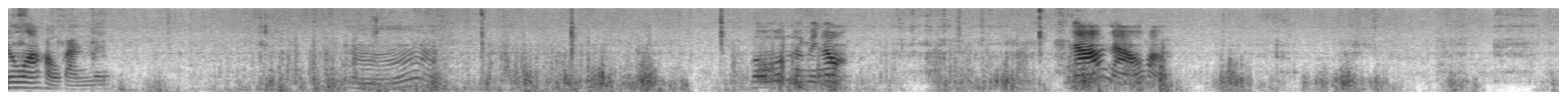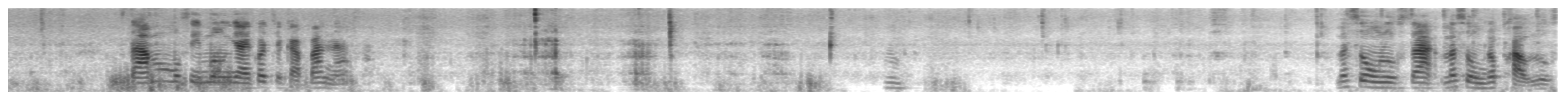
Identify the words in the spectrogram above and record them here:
นัวเข้ากันเลย อืม บ อกว่น้องหนาวหนาวค่ะสามโมงสี่โมงยายก็จะกลับบ้านนะมาส่งลูกชายมาส่งกับเขาลูก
